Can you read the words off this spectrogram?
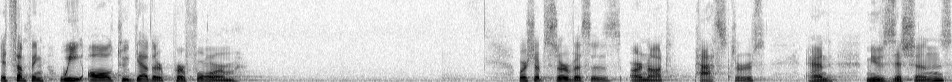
it's something we all together perform. Worship services are not pastors and musicians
